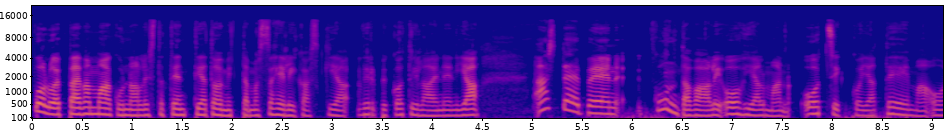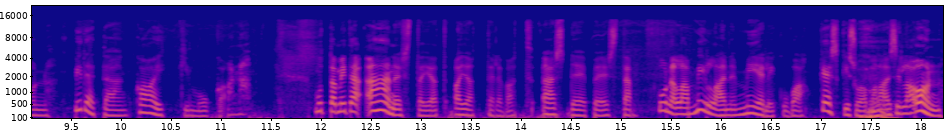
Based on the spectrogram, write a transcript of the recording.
Puoluepäivän maakunnallista tenttiä toimittamassa Helikaski ja Virpi Kotilainen ja SDPn kuntavaaliohjelman otsikko ja teema on Pidetään kaikki mukana. Mutta mitä äänestäjät ajattelevat SDPstä? Kuunnellaan millainen mielikuva keskisuomalaisilla on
